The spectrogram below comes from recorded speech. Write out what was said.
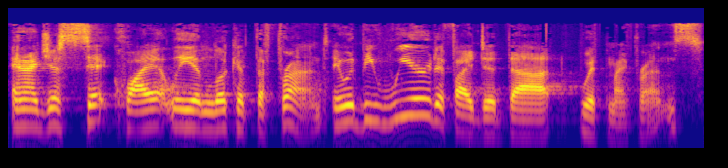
and I just sit quietly and look at the front. It would be weird if I did that with my friends,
